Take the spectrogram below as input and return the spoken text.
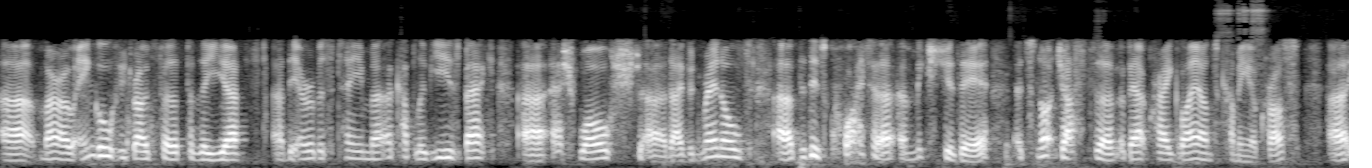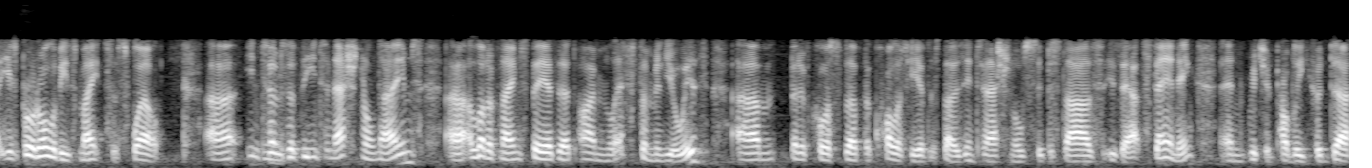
uh, Maro Engel, who drove for, for the uh, uh, the Erebus team a couple of years back, uh, Ash Walsh, uh, David Reynolds. Uh, there's quite a, a, mixture there. It's not just uh, about Craig Lowndes coming across. Uh, he's brought all of his mates as well. Uh, in terms of the international names, uh, a lot of names there that I'm less familiar with, um, but of course the, the quality of those international superstars is outstanding, and Richard probably could uh,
